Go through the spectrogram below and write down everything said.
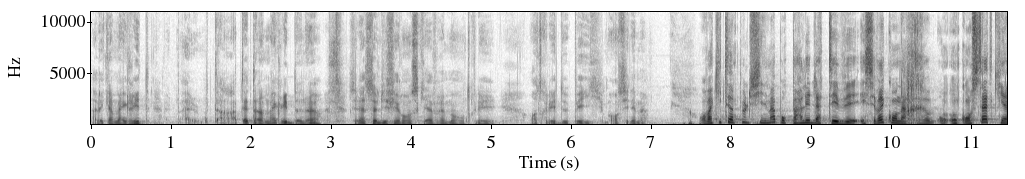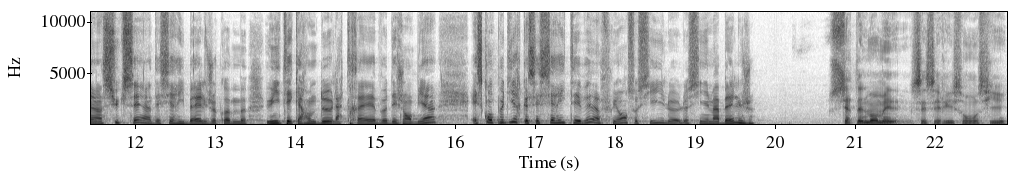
avec un Magritte. Elle peut-être un Magritte d'honneur. C'est la seule différence qu'il y a vraiment entre les, entre les deux pays en cinéma. On va quitter un peu le cinéma pour parler de la TV. Et c'est vrai qu'on constate qu'il y a un succès hein, des séries belges comme Unité 42, La Trêve, Des gens bien. Est-ce qu'on peut dire que ces séries TV influencent aussi le, cinéma belge? Certainement, mais ces séries sont aussi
